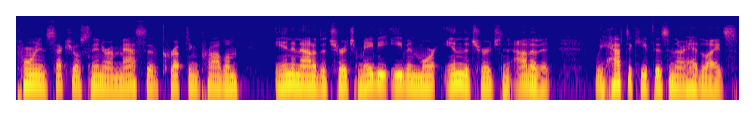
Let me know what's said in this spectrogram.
porn and sexual sin are a massive corrupting problem in and out of the church, maybe even more in the church than out of it. We have to keep this in our headlights.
